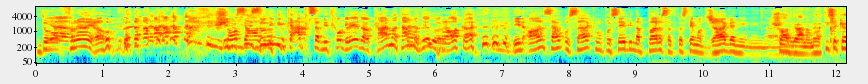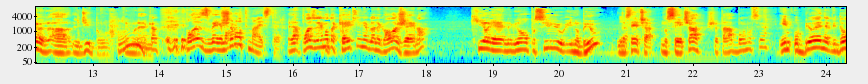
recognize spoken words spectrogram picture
do Ja. ja. frejev? Vsi z unimi kapcami tako gledajo, kaj ima ta model v rokah. In on sam vsak mu posebej na prsa, tako s tem odžaganim. In, uh, Shotgunom, ja, ti se kar uh, ležit, bomo temu rekli. Pol zvemo. Šrotmajster. Ja, pol zvemo, da Caitlin je bila njegova žena, ki jo je nekdo posilil in ubil, Noseča. noseča, še ta bonus je. In ubil je nekdo,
